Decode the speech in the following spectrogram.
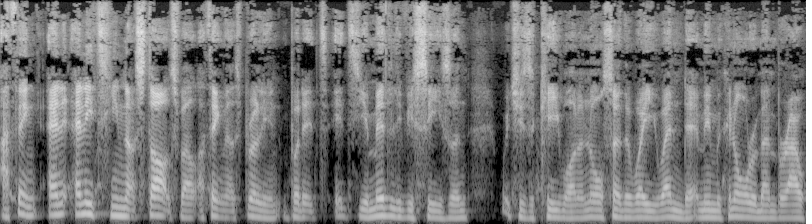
I, think any any team that starts well, I think that's brilliant. But it's it's your middle of your season which is a key one, and also the way you end it. I mean, we can all remember how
